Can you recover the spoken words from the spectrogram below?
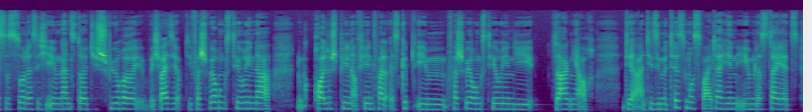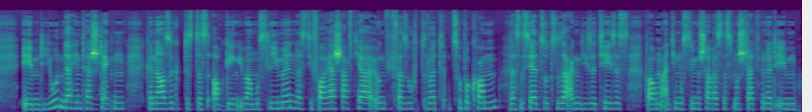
ist es so, dass ich eben ganz deutlich spüre, ich weiß nicht, ob die Verschwörungstheorien da eine Rolle spielen, auf jeden Fall, es gibt eben Verschwörungstheorien, die sagen ja auch der Antisemitismus weiterhin eben, dass da jetzt eben die Juden dahinter stecken. Genauso gibt es das auch gegenüber Muslimen, dass die Vorherrschaft ja irgendwie versucht wird zu bekommen. Das ist ja sozusagen diese Thesis, warum antimuslimischer Rassismus stattfindet, eben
